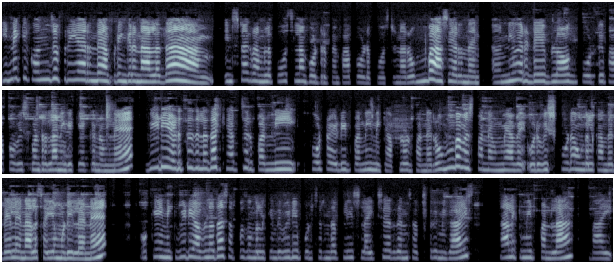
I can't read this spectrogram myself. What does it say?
இன்னைக்கு கொஞ்சம் ஃப்ரீயாக இருந்தேன் அப்படிங்கிறனால தான் இன்ஸ்டாகிராமில் போஸ்ட்லாம் போட்டிருப்பேன் பாப்பாவோட போஸ்ட். நான் ரொம்ப ஆசையாக இருந்தேன். நியூ இயர் டே vlog போட்டு பாப்பா விஷ் பண்ணுறதெல்லாம் நீங்கள் கேட்கணும்னு. வீடியோ எடுத்ததில் தான் கேப்சர் பண்ணி ஃபோட்டோ எடிட் பண்ணி இன்னைக்கு அப்லோட் பண்ணேன். ரொம்ப மிஸ் பண்ணேன் உண்மையாகவே ஒரு விஷ் கூட உங்களுக்கு அந்த டேயில் என்னால் செய்ய முடியலன்னு. ஓகே இன்னைக்கு வீடியோ அவ்வளோதான் சப்போஸ் உங்களுக்கு இந்த வீடியோ பிடிச்சிருந்தா please like share then subscribe guys நாளைக்கு மீட் பண்ணலாம். பாய்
